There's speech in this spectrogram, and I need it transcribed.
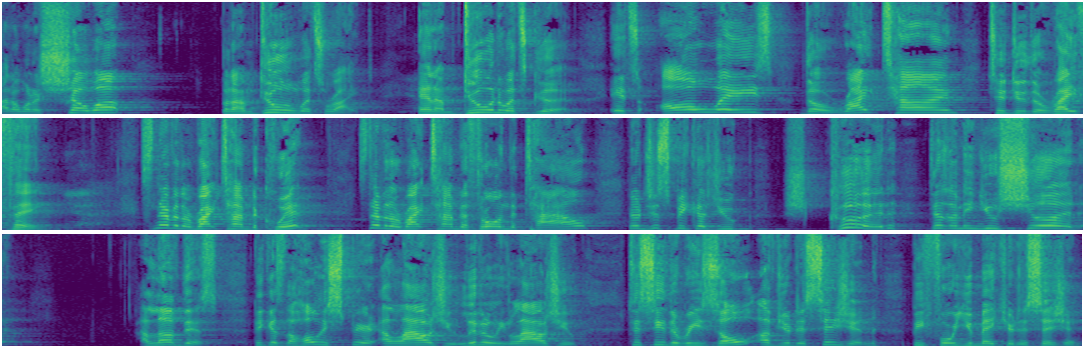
I don't want to show up, but I'm doing what's right and I'm doing what's good. It's always the right time to do the right thing. It's never the right time to quit. It's never the right time to throw in the towel. No, just because you sh- could doesn't mean you should. I love this because the Holy Spirit allows you, literally allows you, to see the result of your decision before you make your decision.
